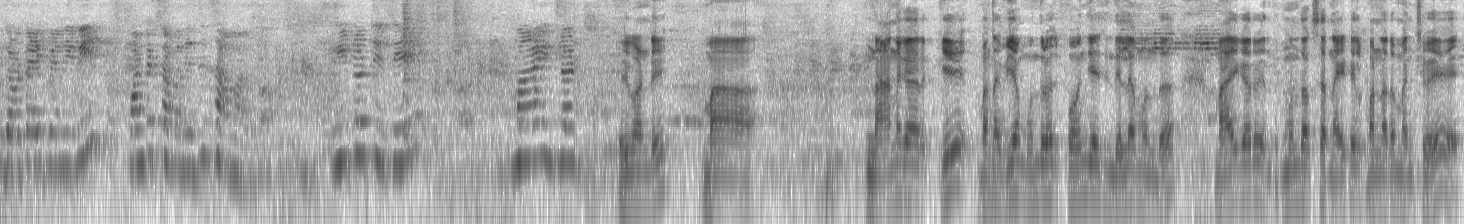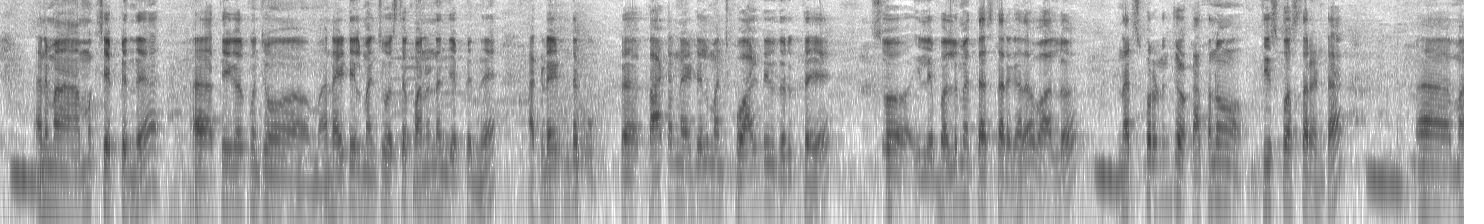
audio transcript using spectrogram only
ఇది ఒకటి అయిపోయింది. ఇవి వంటకు సంబంధించిన సామాన్లు వీటి వచ్చేసి మా ఇంట్లో ఇదిగోండి మా నాన్నగారికి మన వియ్యం ముందు రోజు ఫోన్ చేసింది వెళ్ళే ముందు. మా అయ్యగారు ఇంతకు ముందు ఒకసారి నైటీలు కొన్నారు మంచివి అని మా అమ్మకి చెప్పింది. అత్తయ్య గారు కొంచెం నైటీలు మంచివి వస్తే కొనండి అని చెప్పింది. అక్కడ ఏంటంటే కాటన్ నైటీలు మంచి క్వాలిటీవి దొరుకుతాయి. సో వీళ్ళు బళ్ళు మీద తెస్తారు కదా వాళ్ళు. నర్సిపురం నుంచి ఒక అతను తీసుకొస్తారంట. మా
